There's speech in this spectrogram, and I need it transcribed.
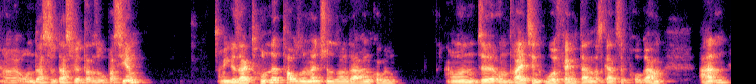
äh, und das, das wird dann so passieren. Wie gesagt, 100.000 Menschen sollen da ankommen. Und äh, um 13 Uhr fängt dann das ganze Programm an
